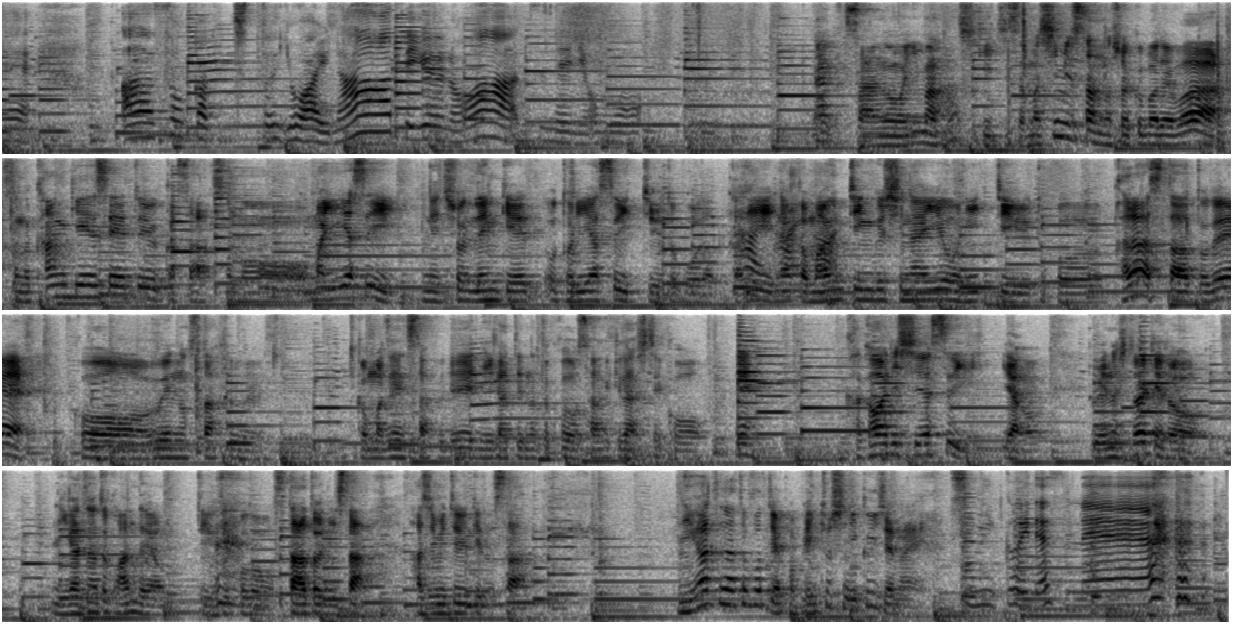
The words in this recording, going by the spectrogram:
ああそうかちょっと弱いなーっていうのは常に思う。なんかさあの今話聞いてさ、まあ、清水さんの職場ではその関係性というかさその、まあ、言いやすい、ね、連携を取りやすいっていうところだったり、はいはいはい。なんかマウンティングしないようにっていうところからスタートでこう上のスタッフとか、まあ、全スタッフで苦手なところをさらけ出してこうね関わりしやすいいや上の人だけど苦手なとこあんだよっていうところをスタートにさ始めてるけどさ苦手なとこってやっぱ勉強しにくいじゃない。しにくいですね。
